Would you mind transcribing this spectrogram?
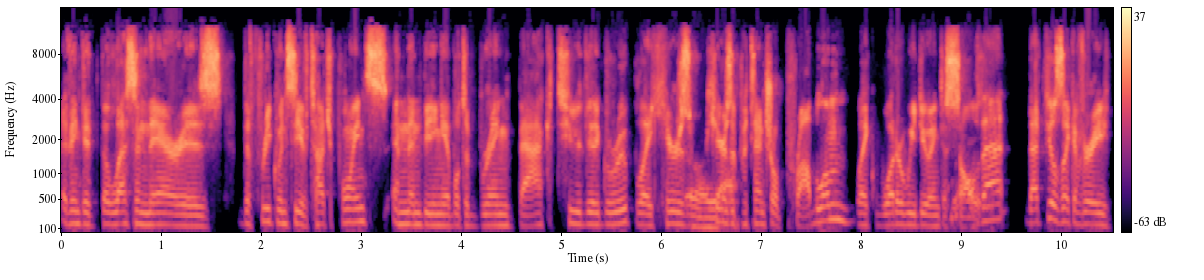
I think that the lesson there is the frequency of touch points and then being able to bring back to the group like here's oh, yeah. here's a potential problem like what are we doing to solve that that feels like a very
